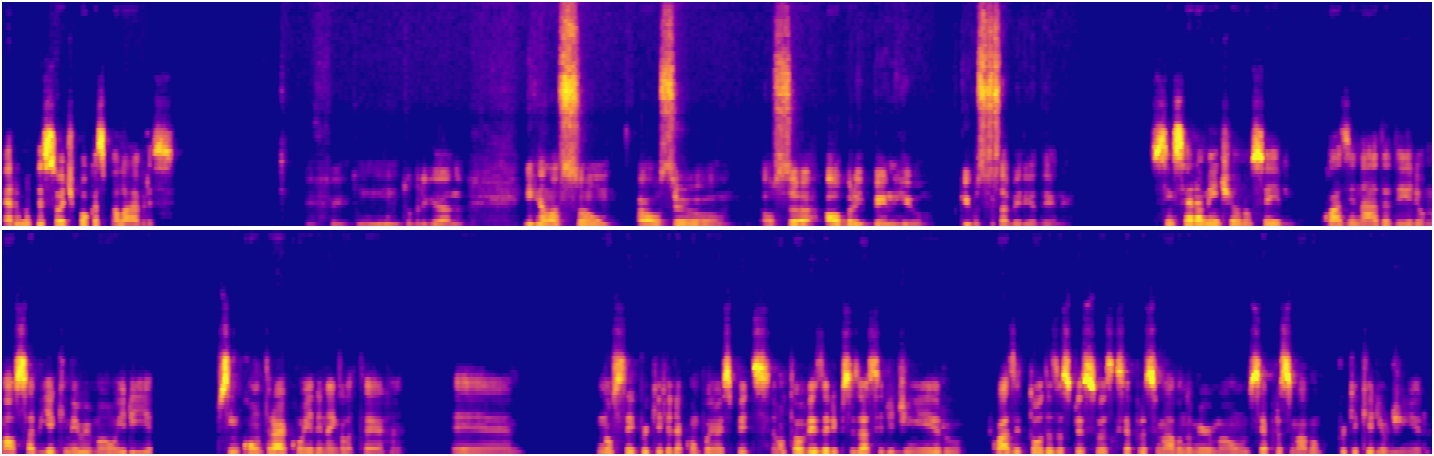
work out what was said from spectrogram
Era uma pessoa de poucas palavras. Perfeito, muito obrigado. Em relação ao seu ao Sir Aubrey Penhill, o que você saberia dele? Sinceramente, eu não sei quase nada dele. Eu mal sabia que meu irmão iria se encontrar com ele na Inglaterra. É, Não sei por que ele acompanhou a expedição. Talvez ele precisasse de dinheiro. Quase todas as pessoas que se aproximavam do meu irmão se aproximavam porque queriam dinheiro.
